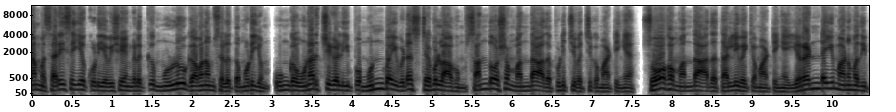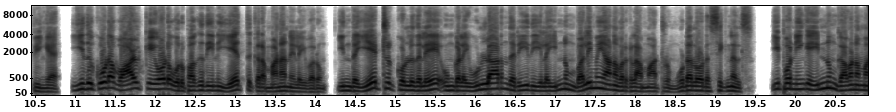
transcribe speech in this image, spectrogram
நம்ம சரி செய்யக்கூடிய விஷயங்களுக்கு முழு கவனம் செலுத்த முடியும். உங்க உணர்ச்சிகள் இப்போ முன்பை விட ஸ்டெபிள் ஆகும். சந்தோஷம் வந்தா அதை பிடிச்சு வச்சுக்க மாட்டீங்க. சோகம் வந்தா அதை தள்ளி வைக்க மாட்டீங்க. இரண்டையும் அனுமதிப்பீங்க. இது கூட வாழ்க்கையோட ஒரு பகுதின்னு ஏத்துக்கிற மனநிலை வரும். இந்த ஏற்றுக்கொள்ளுதலே உங்களை உள்ளார்ந்த ரீதியில இன்னும் வலிமையானவர்களா மாற்றும். உடலோட சிக்னல்ஸ் இப்போ நீங்க இன்னும் கவனமா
